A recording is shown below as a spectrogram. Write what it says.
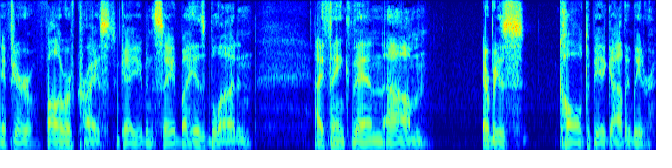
If you're a follower of Christ, okay, you've been saved by His blood, and I think then um, everybody's called to be a godly leader.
